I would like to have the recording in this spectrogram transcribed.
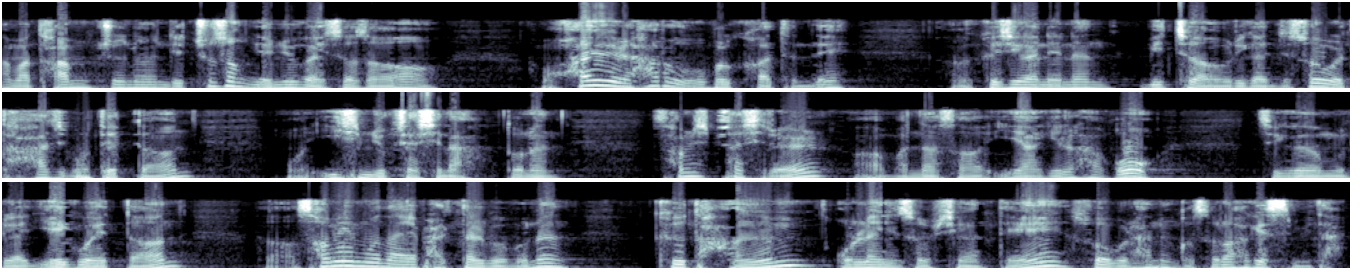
아마 다음 주는 이제 추석 연휴가 있어서 화요일 하루 볼 것 같은데 어, 그 시간에는 미처 우리가 이제 수업을 다 하지 못했던 뭐 26차시나 또는 30차시를 어, 만나서 이야기를 하고 지금 우리가 예고했던 어, 서민문화의 발달 부분은 그 다음 온라인 수업 시간 때 수업을 하는 것으로 하겠습니다.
